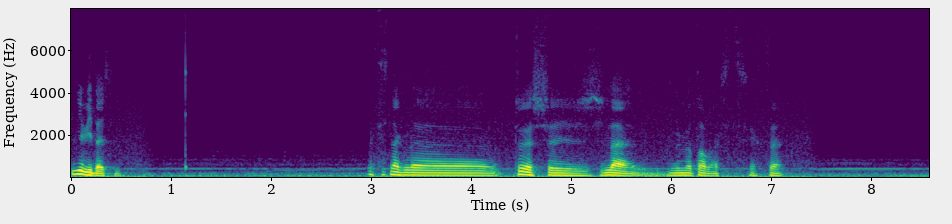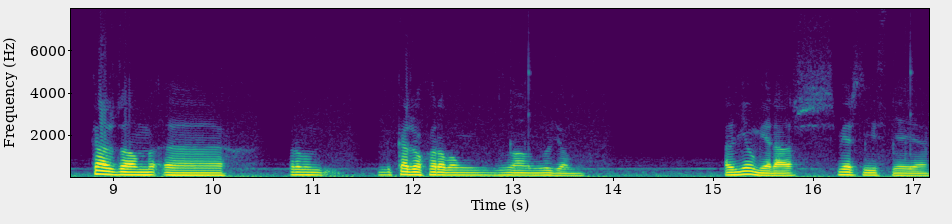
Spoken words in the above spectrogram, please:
Nie widać nic. Jesteś nagle... Czujesz się źle, wymiotować się chce. Każdą e, chorobą... Każdą chorobą znaną ludziom. Ale nie umierasz, śmierć nie istnieje.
